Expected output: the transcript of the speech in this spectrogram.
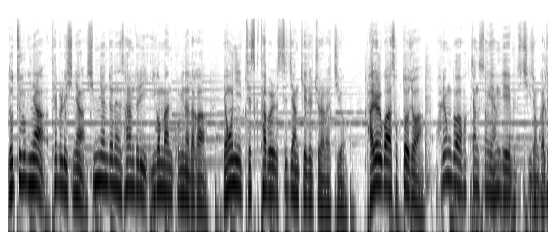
노트북이냐 태블릿이냐 10년 전엔 사람들이 이것만 고민하다가 영원히 데스크탑을 쓰지 않게 될 줄 알았지요. 발열과 속도 저하, 활용도와 확장성의 한계에 부딪히기 전까지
